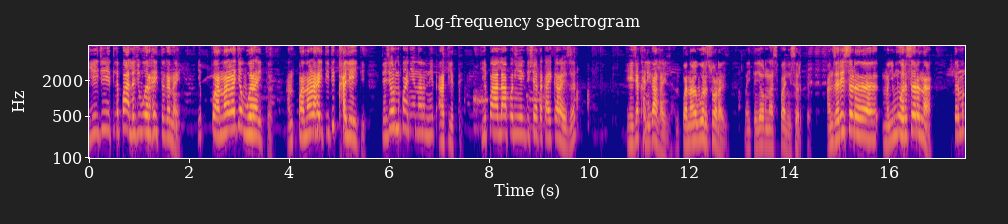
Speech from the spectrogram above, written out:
ही जी इथलं पालं जी वर आहे का नाही? हे पन्हाळाच्या वर आहे आणि पन्हाळा आहे ती ती खाली आहे ती. त्याच्यावरून पाणी येणार नीट आत येते ही पालं आपण एक दिवशी आता काय करायचं? ह्याच्या खाली घालायचं आणि पन्हाळ वर सोडायचं. म्हणजे त्याच्यावरून असं पाणी सरतं आणि जरी सड म्हणजे मोहर सर ना तर मग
